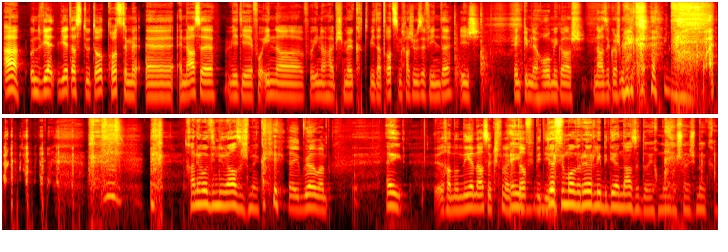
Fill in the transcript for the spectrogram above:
ah, und wie, wie dass du dort trotzdem äh, eine Nase, wie die von, inner, von innerhalb schmeckt, wie du trotzdem kannst herausfinden ist, wenn du bei einem Homie gehst, die Nase schmecken. Kann ich mal deine Nase schmecken? hey Bro, Mann, Hey, ich habe noch nie eine Nase geschmeckt, hey darf ich bei dir? darf ich mal ein Röhrchen bei dir in die Nase durch? Ich muss mal schnell schmecken.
